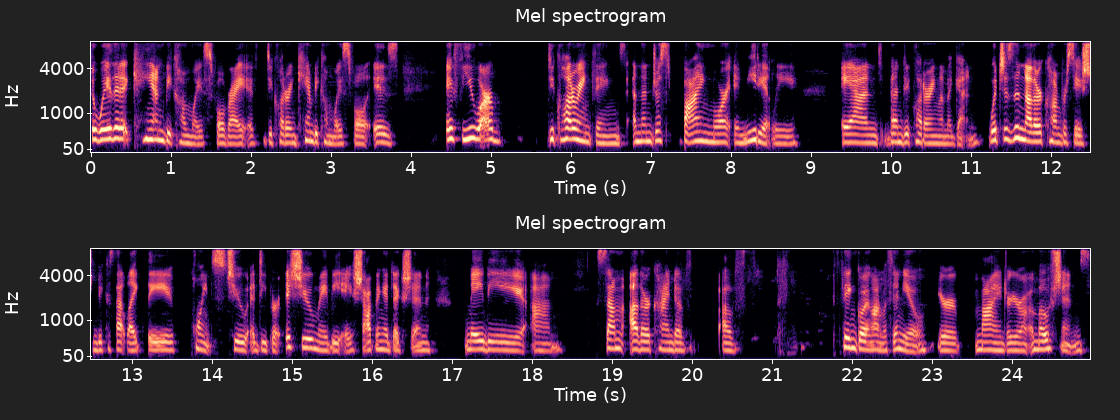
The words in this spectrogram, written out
the way that it can become wasteful, right? If decluttering can become wasteful, is if you are decluttering things and then just buying more immediately and then decluttering them again, which is another conversation because that likely points to a deeper issue, maybe a shopping addiction, maybe um, some other kind of of thing going on within you, your mind or your emotions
